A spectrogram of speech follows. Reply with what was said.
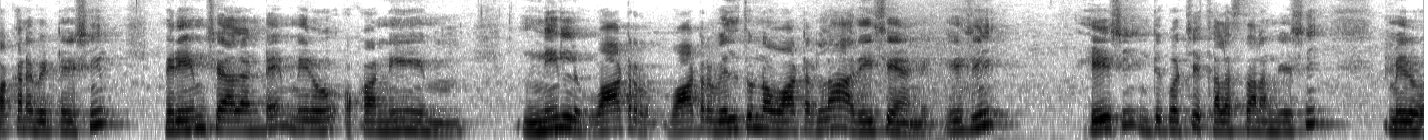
పక్కన పెట్టేసి మీరు ఏం చేయాలంటే మీరు ఒక నీ నీళ్ళు వాటర్ వాటర్ వెళ్తున్న వాటర్లో అది వేసేయండి. వేసి వేసి ఇంటికి వచ్చి తలస్నానం చేసి మీరు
